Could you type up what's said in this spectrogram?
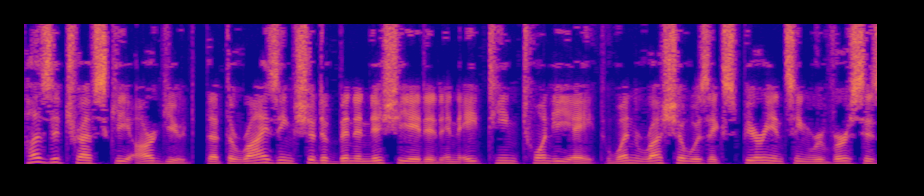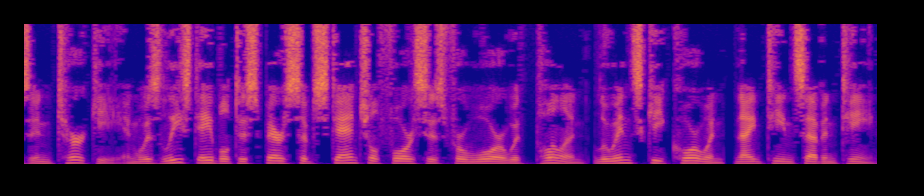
Positrevsky argued, that the rising should have been initiated in 1828 when Russia was experiencing reverses in Turkey and was least able to spare substantial forces for war with Poland Lewinski Corwin, 1917.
